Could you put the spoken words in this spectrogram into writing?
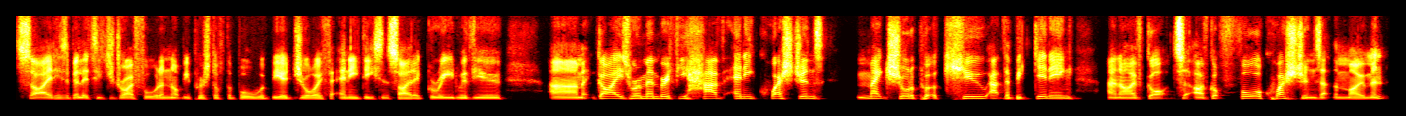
side. His ability to drive forward and not be pushed off the ball would be a joy for any decent side. Agreed with you. Um, guys, remember if you have any questions, make sure to put a a Q at the beginning. And I've got I've got four questions at the moment.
